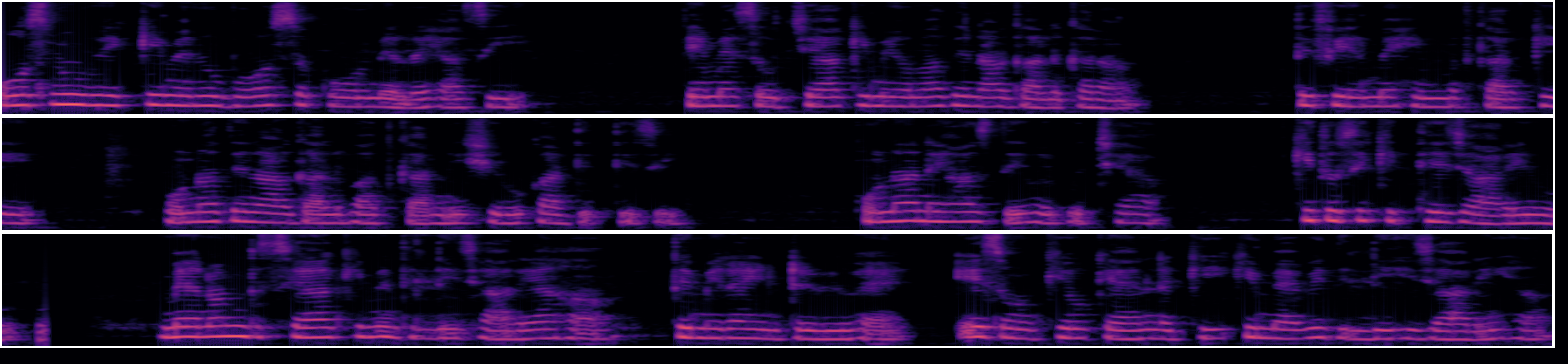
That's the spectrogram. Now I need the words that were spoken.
ਉਸ ਨੂੰ ਵੇਖ ਕੇ ਮੈਨੂੰ ਬਹੁਤ ਸਕੂਨ ਮਿਲ ਰਿਹਾ ਸੀ ਅਤੇ ਮੈਂ ਸੋਚਿਆ ਕਿ ਮੈਂ ਉਹਨਾਂ ਦੇ ਨਾਲ ਗੱਲ ਕਰਾਂ ਅਤੇ ਫਿਰ ਮੈਂ ਹਿੰਮਤ ਕਰਕੇ ਉਹਨਾਂ ਦੇ ਨਾਲ ਗੱਲਬਾਤ ਕਰਨੀ ਸ਼ੁਰੂ ਕਰ ਦਿੱਤੀ ਸੀ। ਉਹਨਾਂ ਨੇ ਹੱਸਦੇ ਹੋਏ ਪੁੱਛਿਆ, ਕਿ ਤੁਸੀਂ ਕਿੱਥੇ ਜਾ ਰਹੇ ਹੋ? ਮੈਂ ਉਹਨਾਂ ਨੂੰ ਦੱਸਿਆ ਕਿ ਮੈਂ ਦਿੱਲੀ ਜਾ ਰਿਹਾ ਹਾਂ ਅਤੇ ਮੇਰਾ ਇੰਟਰਵਿਊ ਹੈ। ਇਹ ਸੁਣ ਕੇ ਉਹ ਕਹਿਣ ਲੱਗੀ ਕਿ ਮੈਂ ਵੀ ਦਿੱਲੀ ਹੀ ਜਾ ਰਹੀ ਹਾਂ।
